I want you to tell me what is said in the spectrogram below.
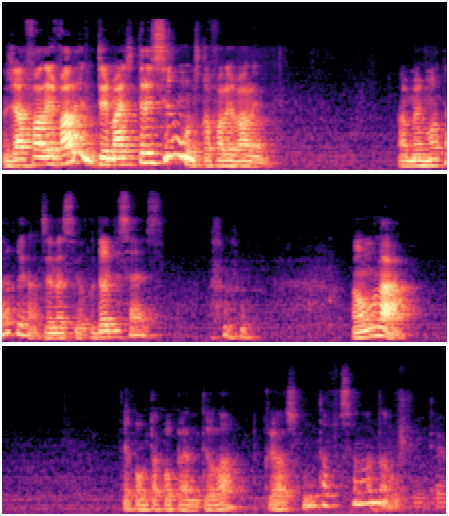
Já falei valendo, tem mais de 3 segundos que eu falei valendo. A minha irmã tá aqui, ó, dizendo assim, o que Deus dissesse. Vamos lá. Tem como tá acompanhando o teu lá? Porque eu acho que não tá funcionando não. Tá né?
